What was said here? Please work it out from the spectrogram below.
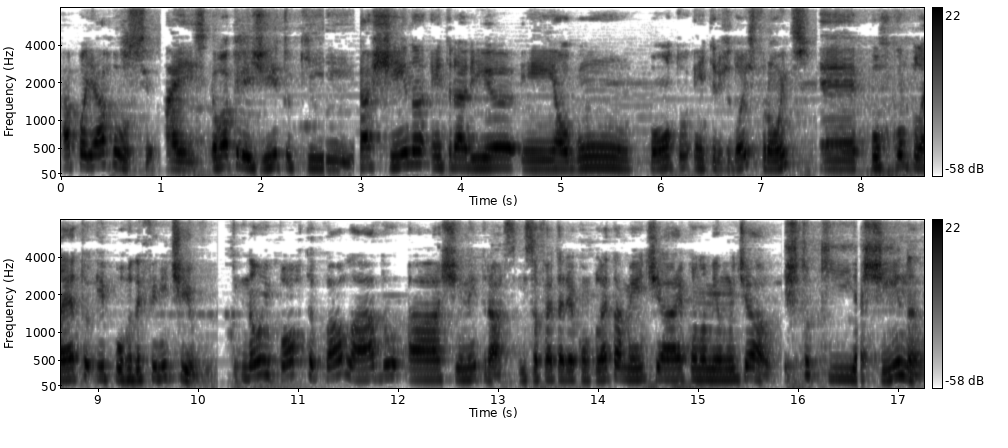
apoiar a Rússia. Mas eu acredito que a China entraria em algum ponto entre os dois frontes, é, por completo e por definitivo. Não importa qual lado a China entrasse, isso afetaria completamente a economia mundial. Visto que a China,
